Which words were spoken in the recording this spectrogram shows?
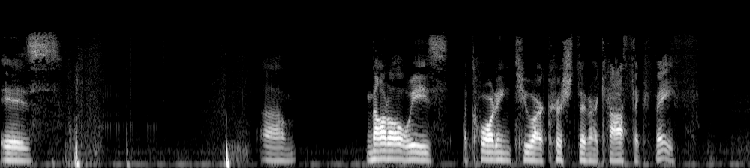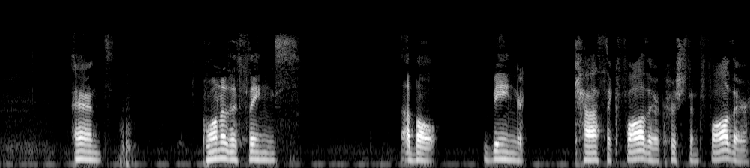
is um, not always according to our Christian or Catholic faith. And one of the things about being a Catholic father, a Christian father,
